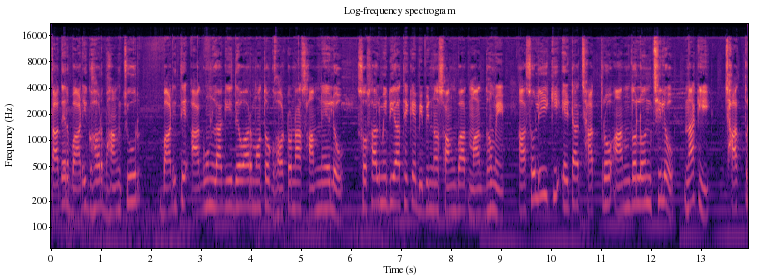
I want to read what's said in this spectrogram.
তাদের বাড়িঘর ভাঙচুর, বাড়িতে আগুন লাগিয়ে দেওয়ার মতো ঘটনা সামনে এলো। সোশ্যাল মিডিয়া থেকে বিভিন্ন সংবাদ মাধ্যমে আসলেই কি এটা ছাত্র আন্দোলন ছিল নাকি ছাত্র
